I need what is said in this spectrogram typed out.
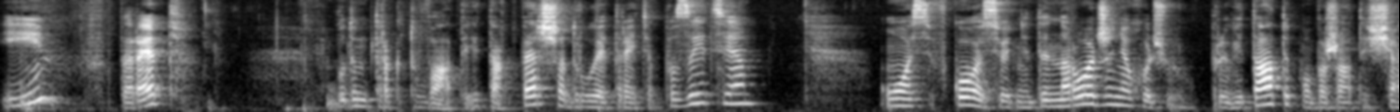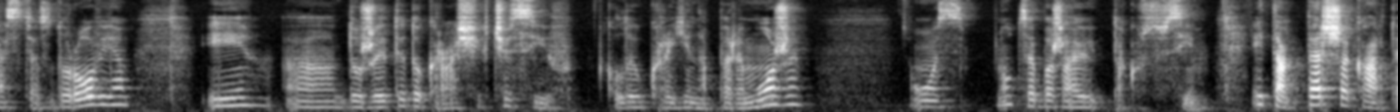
і вперед будемо трактувати. І так, перша, друга, третя позиція. Ось, в кого сьогодні день народження, хочу привітати, побажати щастя, здоров'я і е, дожити до кращих часів, коли Україна переможе. Ось, ну це бажаю також всім. І так, перша карта.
